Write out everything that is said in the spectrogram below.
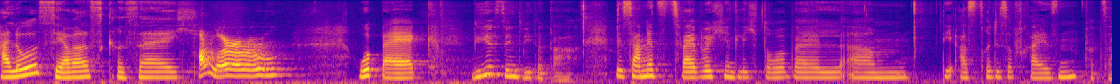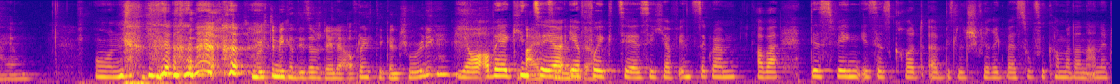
Hallo, Servus, grüß euch. Hallo! We're back. Wir sind wieder da. Wir sind jetzt zweiwöchentlich da, weil ähm, die Astrid ist auf Reisen. Verzeihung. Und Ich möchte mich an dieser Stelle aufrichtig entschuldigen. ja, aber ihr kennt sie ja, ihr folgt sie ja sicher auf Instagram. Aber deswegen ist es gerade ein bisschen schwierig, weil so viel kann man dann auch nicht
